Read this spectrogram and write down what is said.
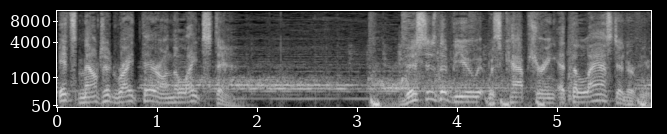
It's mounted right there on the light stand. This is the view it was capturing at the last interview.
